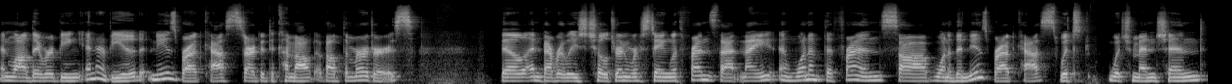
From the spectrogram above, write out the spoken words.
and while they were being interviewed, news broadcasts started to come out about the murders. Bill and Beverly's children were staying with friends that night, and one of the friends saw one of the news broadcasts, which which mentioned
